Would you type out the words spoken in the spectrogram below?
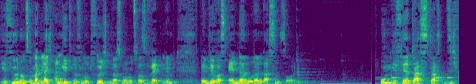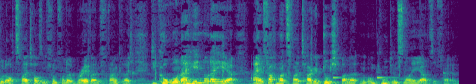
Wir fühlen uns immer gleich angegriffen und fürchten, dass man uns was wegnimmt, wenn wir was ändern oder lassen sollen. Ungefähr das dachten sich wohl auch 2500 Braver in Frankreich, die Corona hin oder her einfach mal zwei Tage durchballerten, um gut ins neue Jahr zu feiern.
